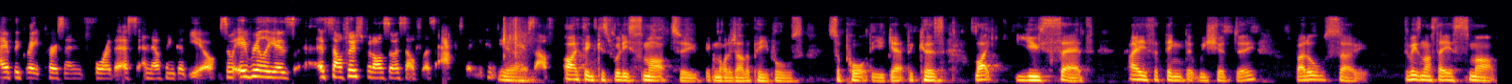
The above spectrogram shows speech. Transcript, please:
I have the great person for this, and they'll think of you. So it really is a selfish, but also a selfless act that you can do yeah. for yourself. I think it's really smart to acknowledge other people's support that you get because, like you said, is the thing that we should do, but also the reason I say is smart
